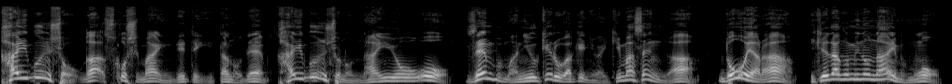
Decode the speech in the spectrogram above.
怪文書が少し前に出ていたので怪文書の内容を全部真に受けるわけにはいきませんがどうやら池田組の内部も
